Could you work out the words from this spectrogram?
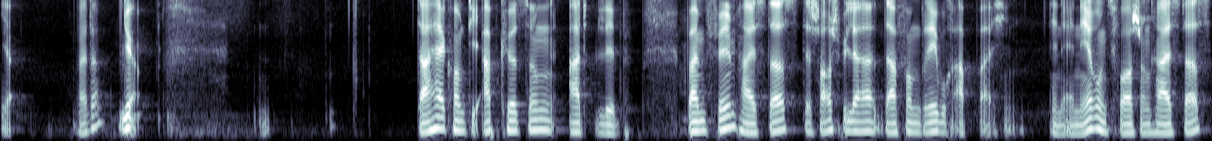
Ja. Weiter? Ja. Daher kommt die Abkürzung ad lib. Beim Film heißt das, der Schauspieler darf vom Drehbuch abweichen. In der Ernährungsforschung heißt das,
